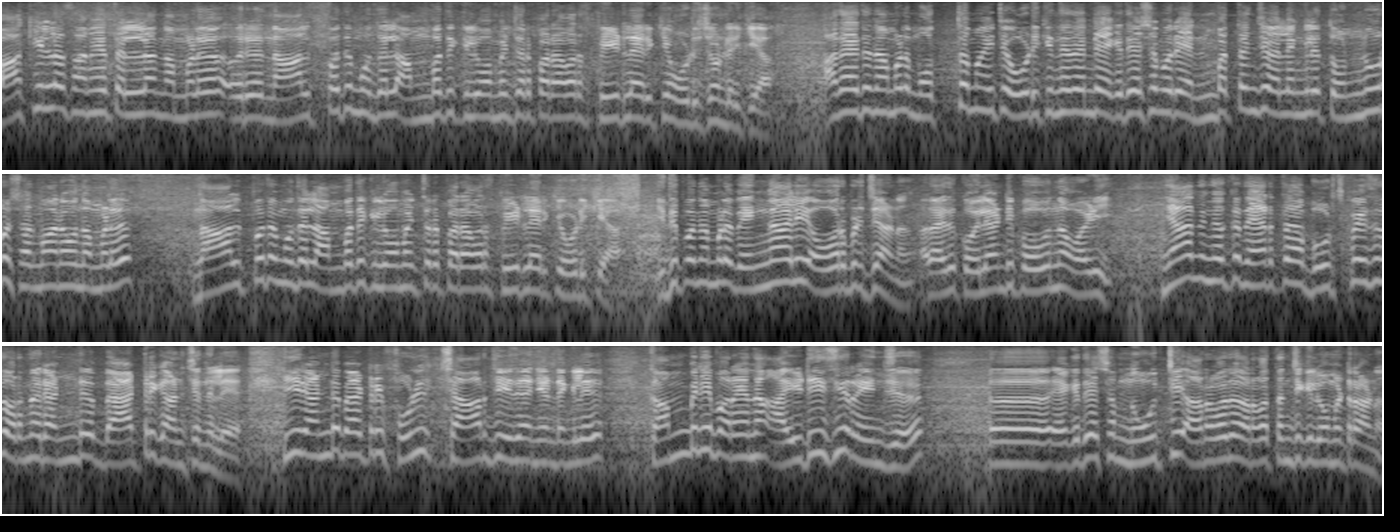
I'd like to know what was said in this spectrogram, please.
ബാക്കിയുള്ള സമയത്തെല്ലാം നമ്മൾ ഒരു നാൽപ്പത് മുതൽ അമ്പത് കിലോമീറ്റർ പെർ അവർ സ്പീഡിലായിരിക്കും ഓടിച്ചുകൊണ്ടിരിക്കുക. അതായത് നമ്മൾ മൊത്തമായിട്ട് ഓടിക്കുന്നതിന്റെ ഏകദേശം ഒരു എൺപത്തഞ്ച് അല്ലെങ്കിൽ തൊണ്ണൂറ് ശതമാനവും നമ്മൾ നാൽപ്പത് മുതൽ അമ്പത് കിലോമീറ്റർ പെർ അവർ സ്പീഡിലായിരിക്കും ഓടിക്കുക. ഇതിപ്പോൾ നമ്മൾ വെങ്ങാലി ഓവർബ്രിഡ്ജാണ് അതായത് കൊയിലാണ്ടി പോകുന്ന വഴി. ഞാൻ നിങ്ങൾക്ക് നേരത്തെ ബൂട്ട് സ്പേസ് തുറന്ന് രണ്ട് ബാറ്ററി കാണിച്ചെന്നില്ലേ? ഈ രണ്ട് ബാറ്ററി ഫുൾ ചാർജ് ചെയ്ത് കഴിഞ്ഞിട്ടുണ്ടെങ്കിൽ കമ്പനി പറയുന്ന ഐ ഡി സി റേഞ്ച് ഏകദേശം നൂറ്റി അറുപത് അറുപത്തഞ്ച് കിലോമീറ്റർ ആണ്.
